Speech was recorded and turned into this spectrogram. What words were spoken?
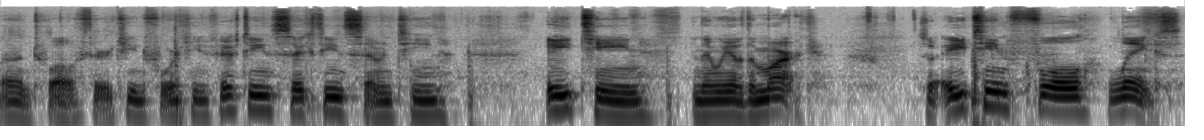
11, 12, 13, 14, 15, 16, 17, 18, and then we have the mark. So 18 full links.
